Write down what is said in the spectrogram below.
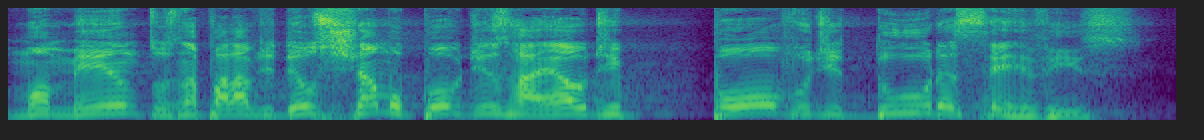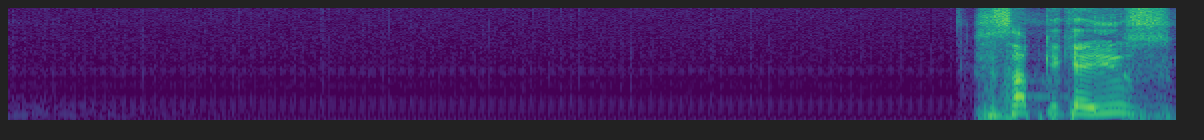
momentos na palavra de Deus, chama o povo de Israel de povo de dura serviço. Você sabe o que é isso?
